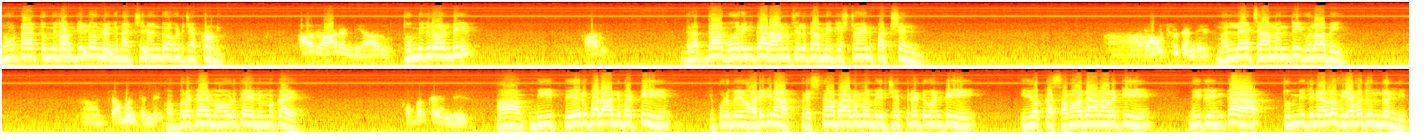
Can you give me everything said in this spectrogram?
నూట తొమ్మిది అంకిలో మీకు నచ్చిన అంకి ఒకటి చెప్పండి. ఆరు ఆరు అండి ఆరు. తొమ్మిదిలో అండి? ఆరు. గ్రద్ద గోరింక రామచిలక మీకు ఇష్టమైన పక్షి అండి? రామచిలక అండి. మల్లె చామంతి గులాబీ. చామంతి అండి. కొబ్బరికాయ మామిడికాయ నిమ్మకాయ. కొబ్బరికాయ అండి. మీ పేరు బలాన్ని బట్టి ఇప్పుడు మేము అడిగిన ప్రశ్నాభాగంలో మీరు చెప్పినటువంటి ఈ యొక్క సమాధానాలకి మీకు ఇంకా తొమ్మిది నెలల వ్యవధి ఉందండి.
